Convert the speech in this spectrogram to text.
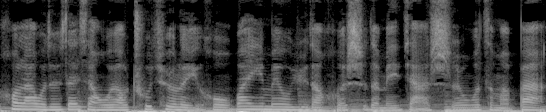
后来我就在想，我要出去了以后，万一没有遇到合适的美甲师，我怎么办？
